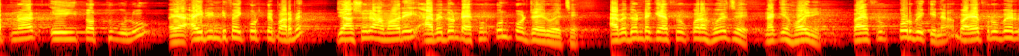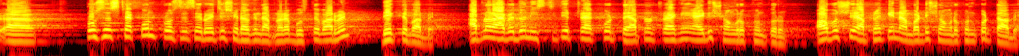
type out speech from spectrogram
আপনার এই তথ্যগুলো আইডেন্টিফাই করতে পারবেন যে আসলে আমার এই আবেদনটা এখন কোন পর্যায়ে রয়েছে। আবেদনটা কি অ্যাপ্রুভ করা হয়েছে নাকি হয়নি বা অ্যাপ্রুভ করবে কিনা বা অ্যাপ্রুভের প্রসেসটা কোন প্রসেসে রয়েছে সেটাও কিন্তু আপনারা বুঝতে পারবেন, দেখতে পারবেন। আপনার আবেদন স্থিতি ট্র্যাক করতে আপনার ট্র্যাকিং আইডি সংরক্ষণ করুন। অবশ্যই আপনাকে নাম্বারটি সংরক্ষণ করতে হবে।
